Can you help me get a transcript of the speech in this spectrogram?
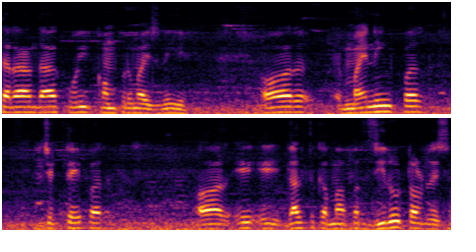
ਤਰ੍ਹਾਂ ਦਾ ਕੋਈ ਕੰਪਰੋਮਾਈਜ਼ ਨਹੀਂ ਹੈ ਔਰ ਮਾਈਨਿੰਗ ਪਰ ਚਿੱਟੇ ਪਰ ਔਰ ਇਹ ਇਹ ਗਲਤ ਕੰਮਾਂ ਪਰ ਜ਼ੀਰੋ ਟੋਲਰੈਂਸ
